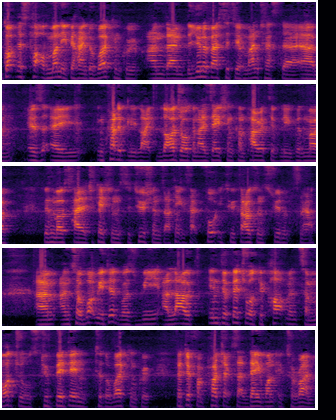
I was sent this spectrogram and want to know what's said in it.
got this pot of money behind a working group, and then the University of Manchester um, is a incredibly like large organisation comparatively with most with most higher education institutions. I think it's like forty two thousand students now. Um, and so what we did was we allowed individual departments and modules to bid in to the working group for different projects that they wanted to run.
